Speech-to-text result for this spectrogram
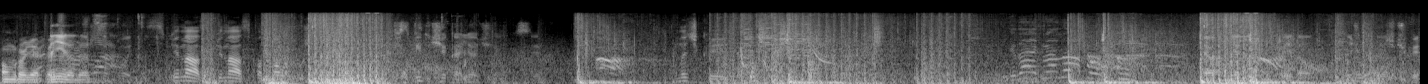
Он вроде Да опять нет, задашь. Спина, спина, с подвала пушит. в спиду чека, лётчик. Нычка есть. Кидай гранату! Я, я передал. Нычка, нычка.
